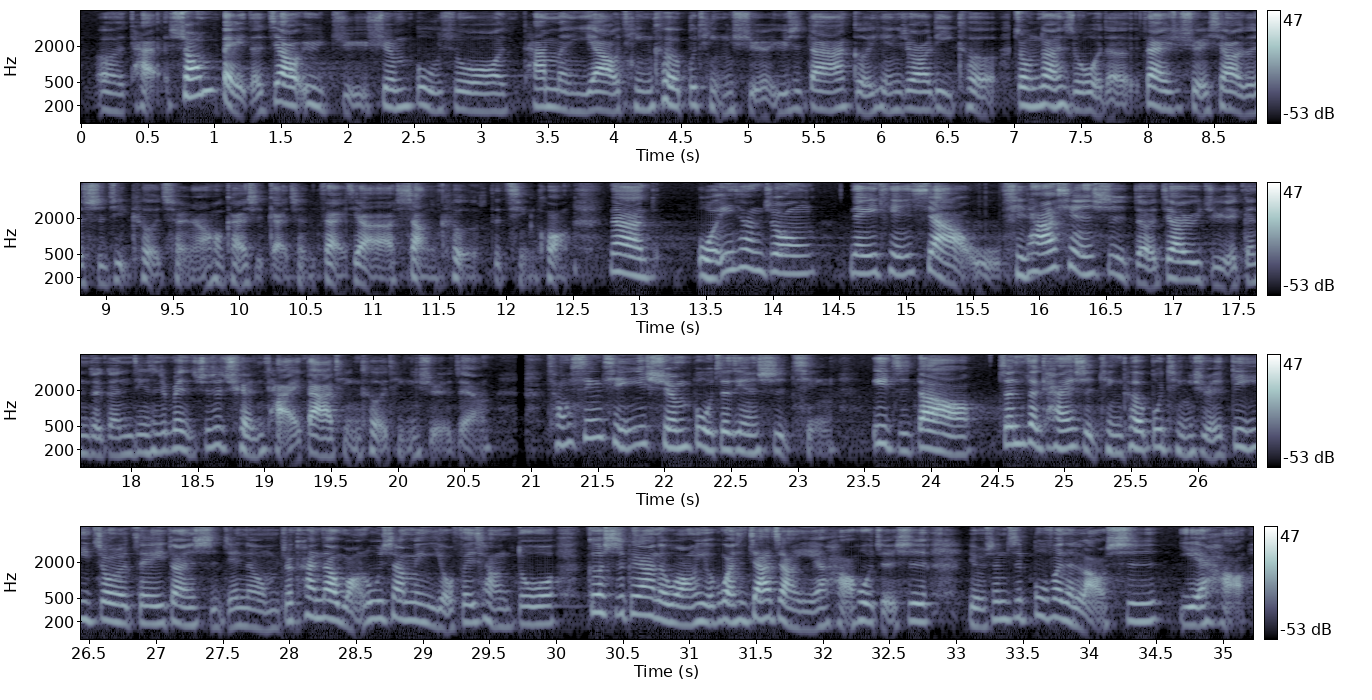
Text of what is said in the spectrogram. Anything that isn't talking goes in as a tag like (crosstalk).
呃，台双北的教育局宣布说他们要停课不停学，于是大家隔天就要立刻中断所有的在学校的实体课程，然后开始改成在家上课的情况。那我印象中那一天下午，其他县市的教育局也跟着跟进，就变就是全台大停课停学这样。从星期一宣布这件事情。一直到真的开始停课不停学第一周的这一段时间呢，我们就看到网络上面有非常多各式各样的网友，不管是家长也好，或者是有甚至部分的老师也好，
